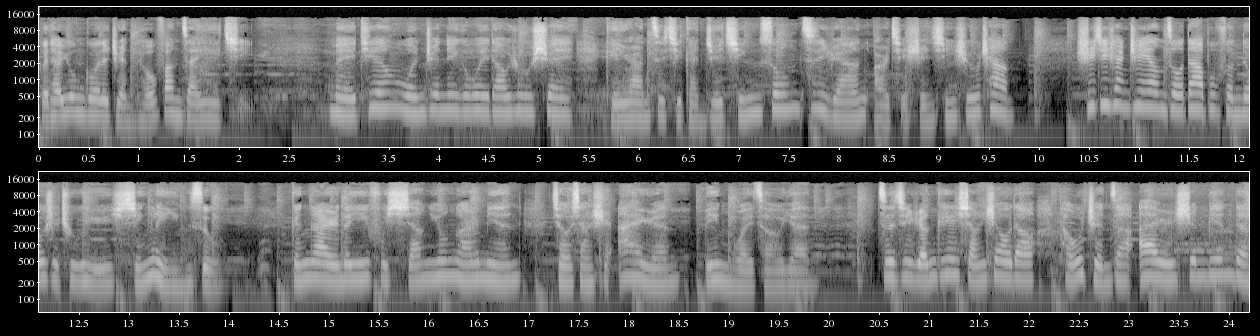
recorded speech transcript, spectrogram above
和他用过的枕头放在一起，每天闻着那个味道入睡，可以让自己感觉轻松自然，而且身心舒畅。实际上这样做大部分都是出于心理因素，跟爱人的衣服相拥而眠，就像是爱人并未走远，自己仍可以享受到头枕在爱人身边的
